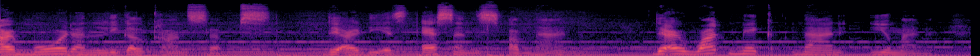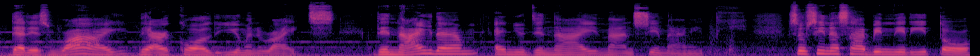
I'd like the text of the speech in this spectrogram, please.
are more than legal concepts. They are the es- essence of man. They are what make man human. That is why they are called human rights. Deny them and you deny man's humanity. So sinasabi ni rito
